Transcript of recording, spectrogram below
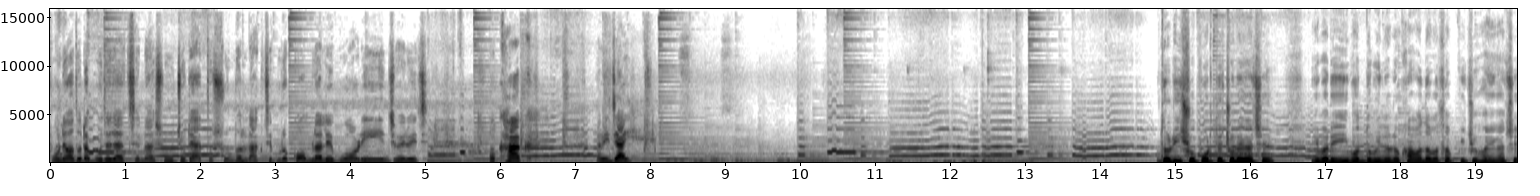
ফোনে অতটা বোঝা যাচ্ছে না। সূর্যটা এত সুন্দর লাগছে, পুরো কমলা লেবু অরেঞ্জ হয়ে রয়েছে। ও খাক, আমি যাই। তো রিশু পড়তে চলে গেছে। এবারে এই ভদ্রমহিলারও খাওয়া দাওয়া সব কিছু হয়ে গেছে।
